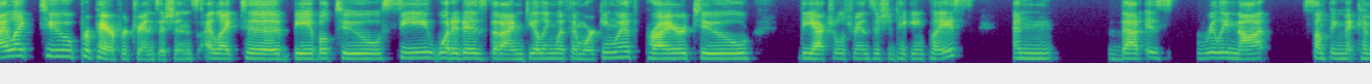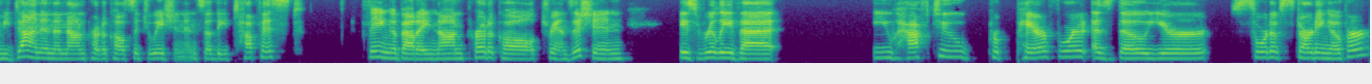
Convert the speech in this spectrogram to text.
i like to prepare for transitions. I like to be able to see what it is that i'm dealing with and working with prior to the actual transition taking place. And that is really not something that can be done in a non-protocol situation. And so the toughest thing about a non-protocol transition is really that you have to prepare for it as though you're sort of starting over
